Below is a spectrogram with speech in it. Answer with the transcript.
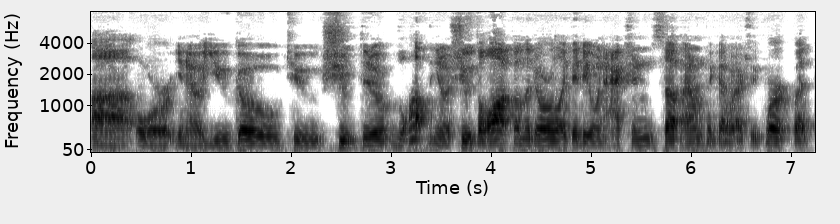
Uh, or, you know, you go to shoot the lock, you know, shoot the lock on the door like they do in action stuff. I don't think that would actually work, but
